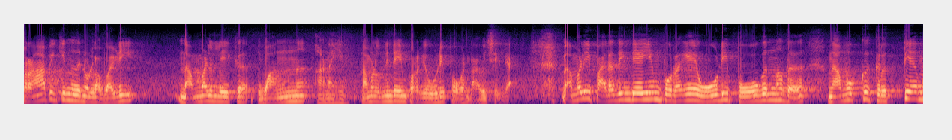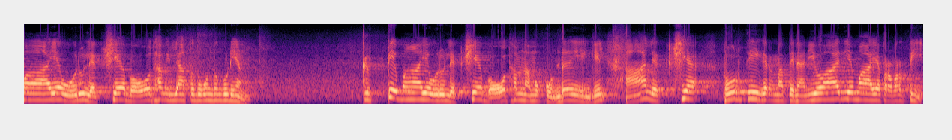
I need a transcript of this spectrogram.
പ്രാപിക്കുന്നതിനുള്ള വഴി നമ്മളിലേക്ക് വന്ന് അണയും. നമ്മൾ ഒന്നിന്റെയും പുറകെ ഓടിപ്പോകേണ്ട ആവശ്യമില്ല. നമ്മൾ ഈ പലതിന്റെയും പുറകെ ഓടിപ്പോകുന്നത് നമുക്ക് കൃത്യമായ ഒരു ലക്ഷ്യബോധമില്ലാത്തത് കൊണ്ടും കൂടിയാണ്. കൃത്യമായ ഒരു ലക്ഷ്യബോധം നമുക്കുണ്ട് എങ്കിൽ ആ ലക്ഷ്യ പൂർത്തീകരണത്തിന് അനിവാര്യമായ പ്രവൃത്തി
